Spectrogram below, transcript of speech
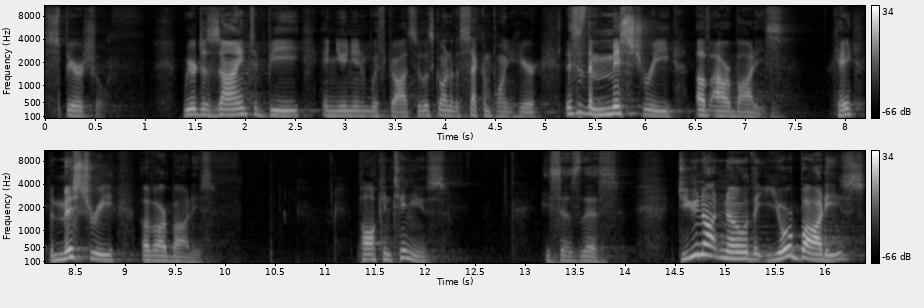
spiritual. We are designed to be in union with God. So let's go into the second point here. This is the mystery of our bodies. Okay? The mystery of our bodies. Paul continues. He says this Do you not know that your bodies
